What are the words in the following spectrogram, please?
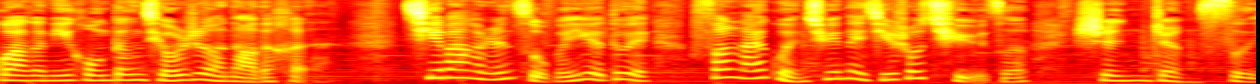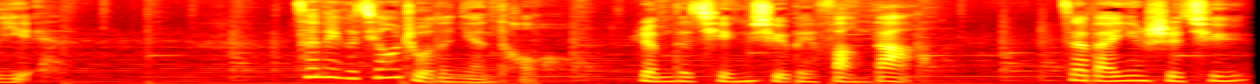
挂个霓虹灯球，热闹得很。七八个人组个乐队，翻来滚去，那几首曲子深正四野。在那个焦灼的年头，人们的情绪被放大了。在白银市区，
